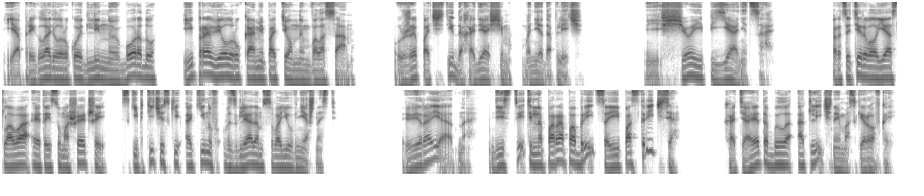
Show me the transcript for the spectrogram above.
Я пригладил рукой длинную бороду и провел руками по темным волосам, уже почти доходящим мне до плеч. Еще и пьяница. Процитировал я слова этой сумасшедшей, скептически окинув взглядом свою внешность. Вероятно, действительно пора побриться и постричься. Хотя это было отличной маскировкой.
